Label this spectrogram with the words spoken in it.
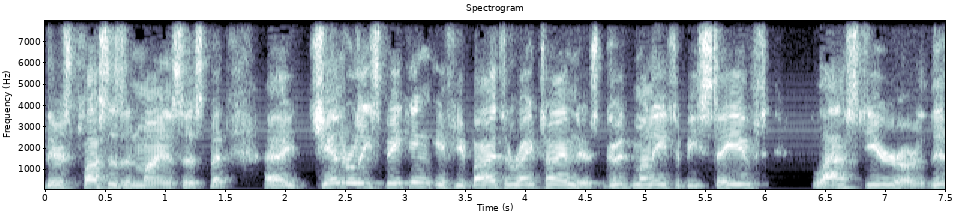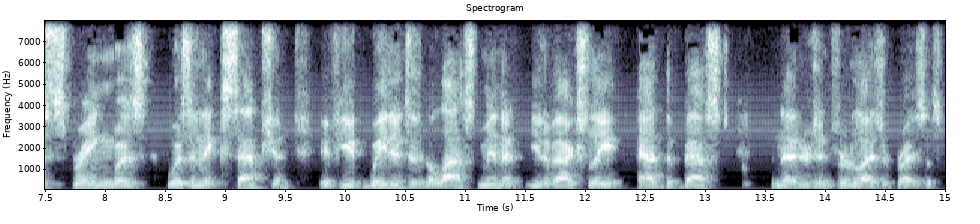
there's pluses and minuses. But uh, generally speaking, if you buy at the right time, there's good money to be saved last year or this spring was was an exception. If you'd waited to the last minute, you'd have actually had the best nitrogen fertilizer prices.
